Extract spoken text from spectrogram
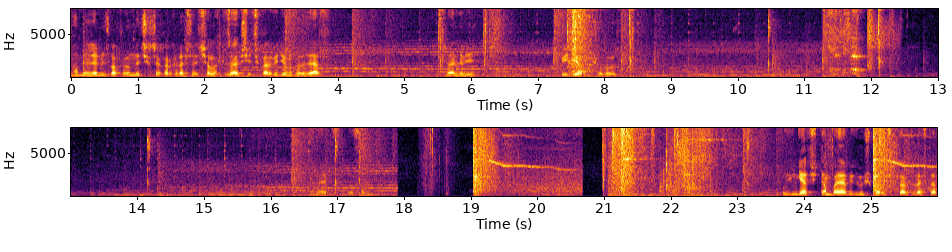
hamlelerimiz bakalım ne çıkacak arkadaşlar. İnşallah güzel bir şey çıkar videomuza değer. Güzel bir video oluruz. Evet basalım. Bugün gerçekten bayağı bir gümüş para çıktı arkadaşlar.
